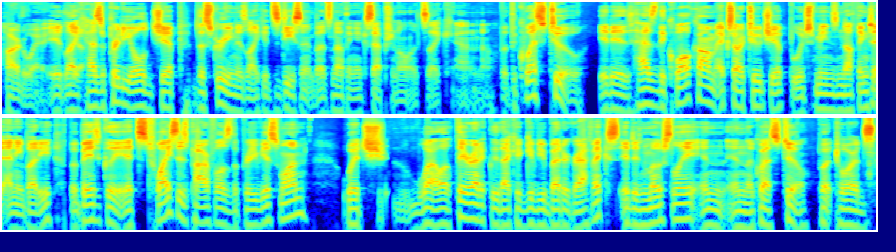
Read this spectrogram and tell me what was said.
hardware. It like Yeah. has a pretty old chip. The screen is like it's decent, but it's nothing exceptional. It's like I don't know. But the Quest 2, it is has the Qualcomm XR2 chip, which means nothing to anybody, but basically it's twice as powerful as the previous one. Which, while theoretically that could give you better graphics, it is mostly in in the Quest 2 put towards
